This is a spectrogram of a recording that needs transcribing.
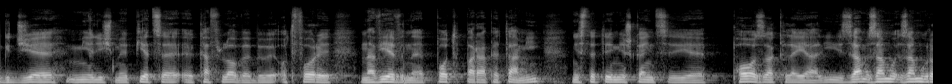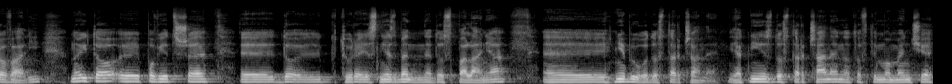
gdzie mieliśmy piece kaflowe, były otwory nawiewne pod parapetami. Niestety mieszkańcy je pozaklejali, zam- zamu- zamurowali. No i to y, powietrze, y, do, które jest niezbędne do spalania, y, nie było dostarczane. Jak nie jest dostarczane, no to w tym momencie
